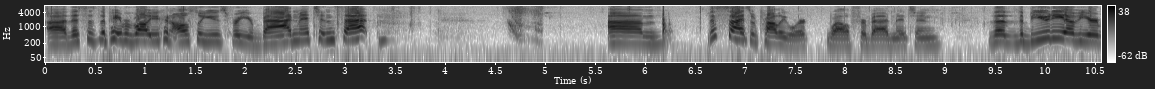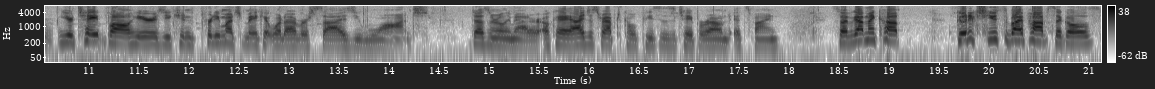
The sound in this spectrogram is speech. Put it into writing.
uh, this is the paper ball you can also use for your badminton set. Um, this size would probably work well for badminton. The, the beauty of your, your tape ball here is you can pretty much make it whatever size you want. Doesn't really matter. Okay, I just wrapped a couple pieces of tape around. It's fine. So I've got my cup. Good excuse to buy popsicles.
